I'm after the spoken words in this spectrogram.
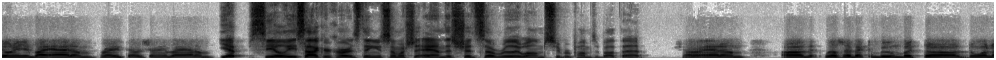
donated by Adam, right? That was donated by Adam. Yep, CLE soccer cards. Thank you so much to Adam. This should sell really well. I'm super pumped about that. Shout out Adam. Uh, we also have that Kaboom, but the the one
